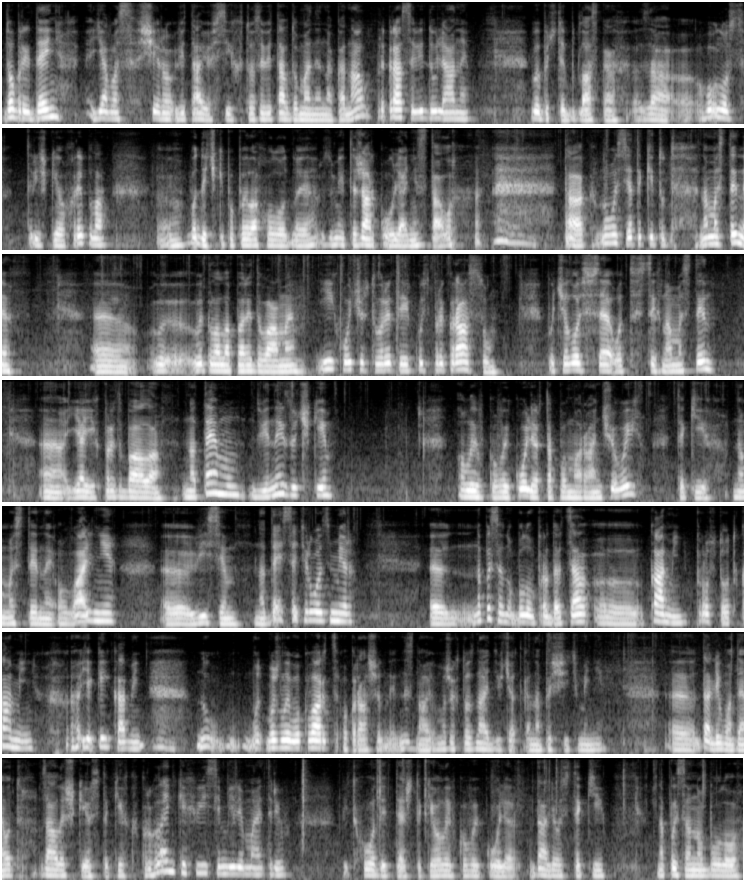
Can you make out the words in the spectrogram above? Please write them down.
Добрий день. Я вас щиро вітаю всіх, хто завітав до мене на канал Прикраси від Уляни. Вибачте, будь ласка, за е, голос, трішки охрипла. Е, Водички попила холодної. Розумієте, жарко Уляні стало. Так, ну ось я такі тут намистини е, виклала перед вами. І хочу створити якусь прикрасу. Почалось все от з цих намистин. Е, Я їх придбала на тему, дві низочки, оливковий колір та помаранчевий. Такі намистини овальні, е, 8 на 10 розмір. Е, Написано було в продавця е, камінь, просто от камінь. Який камінь? Ну, можливо, кварц окрашений, не знаю. Може, хто знає, дівчатка, напишіть мені. Е, Далі в мене от залишки ось таких кругленьких 8 мм. Підходить теж такий оливковий колір. Далі ось такі написано було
